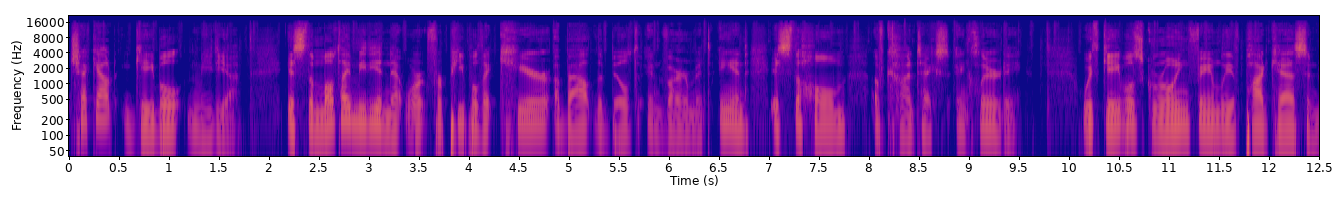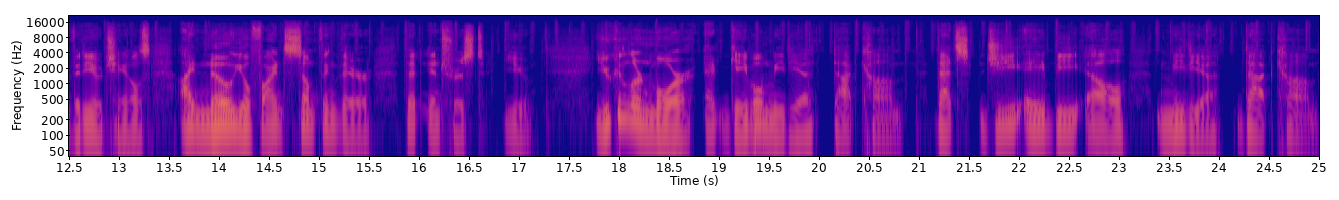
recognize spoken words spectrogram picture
check out Gable Media. It's the multimedia network for people that care about the built environment, and it's the home of context and clarity. With Gable's growing family of podcasts and video channels, I know you'll find something there that interests you. You can learn more at gablemedia.com. That's G A B L media.com.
